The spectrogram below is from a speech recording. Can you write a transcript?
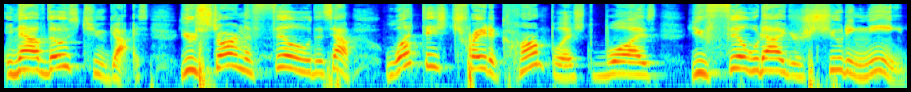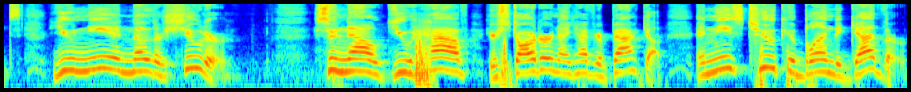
now, those two guys, you're starting to fill this out. What this trade accomplished was you filled out your shooting needs. You need another shooter. So now you have your starter, now you have your backup. And these two could blend together.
